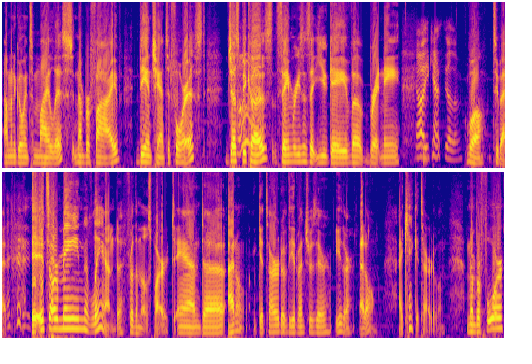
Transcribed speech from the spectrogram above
I'm going to go into my list. Number five, The Enchanted Forest. Just because, same reasons that you gave uh, Brittany. No, you can't steal them. Well, too bad. It's our main land for the most part, and uh, I don't get tired of the adventures there either at all. I can't get tired of them. Number four,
